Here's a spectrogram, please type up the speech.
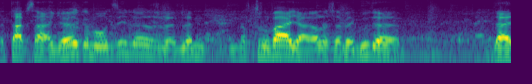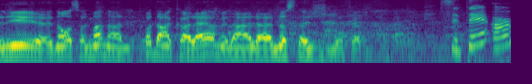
de tape sur la gueule, comme on dit. Là, je voulais me retrouver ailleurs. là. J'avais le goût de- d'aller euh, non seulement dans, pas dans la colère, mais dans la nostalgie, en fait. C'était un,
